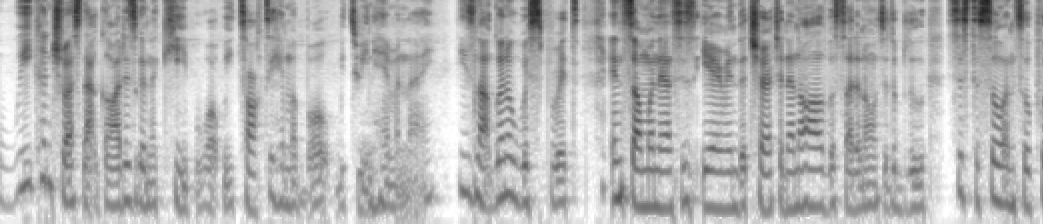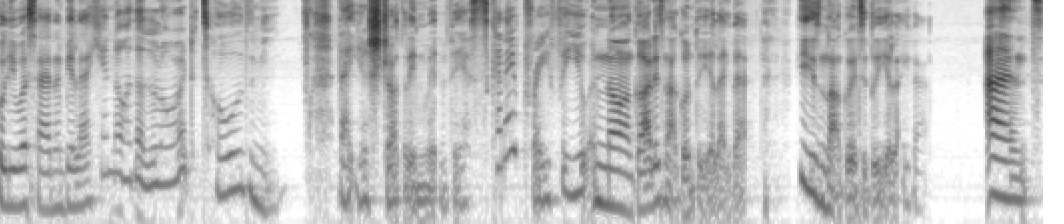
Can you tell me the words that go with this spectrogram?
we can trust that God is going to keep what we talk to Him about between Him and I. He's not going to whisper it in someone else's ear in the church and then all of a sudden out of the blue, Sister so and so pull you aside and be like, you know, the Lord told me that you're struggling with this. Can I pray for you? No, God is not going to do you like that. He is not going to do you like that. And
